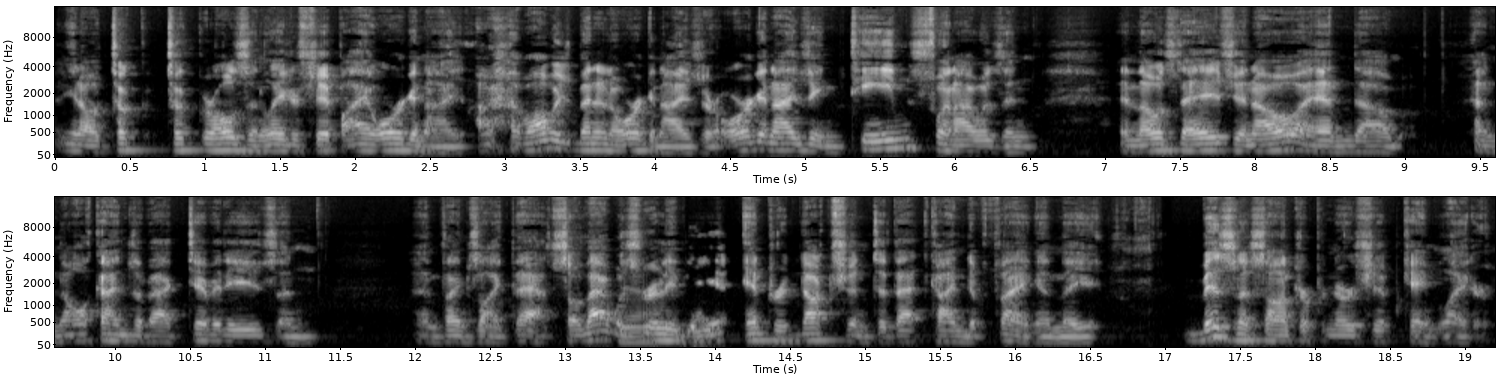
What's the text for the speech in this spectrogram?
you know, took took roles in leadership. I organized. I've always been an organizer, organizing teams when I was in in those days, you know, and um, and all kinds of activities and and things like that. So that was yeah. really the introduction to that kind of thing, and the business entrepreneurship came later.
